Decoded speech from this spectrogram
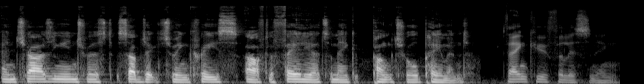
and charging interest subject to increase after failure to make punctual payment. Thank you for listening.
